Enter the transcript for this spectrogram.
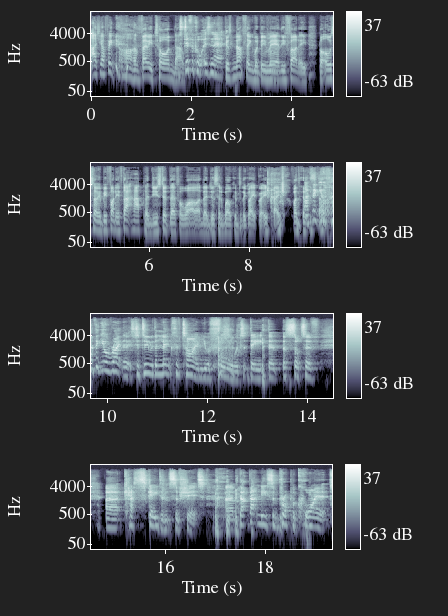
actually, I think, oh, I'm very torn now. It's difficult, isn't it? Because nothing would be hmm. really funny, but also it'd be funny if that happened. You stood there for a while and then just said, "Welcome to the Great British Bake Off." I think you're, I think you're right though. It's to do with the length of time you afford the the, the sort of uh, cascadence of shit. Uh, that that needs some proper quiet,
